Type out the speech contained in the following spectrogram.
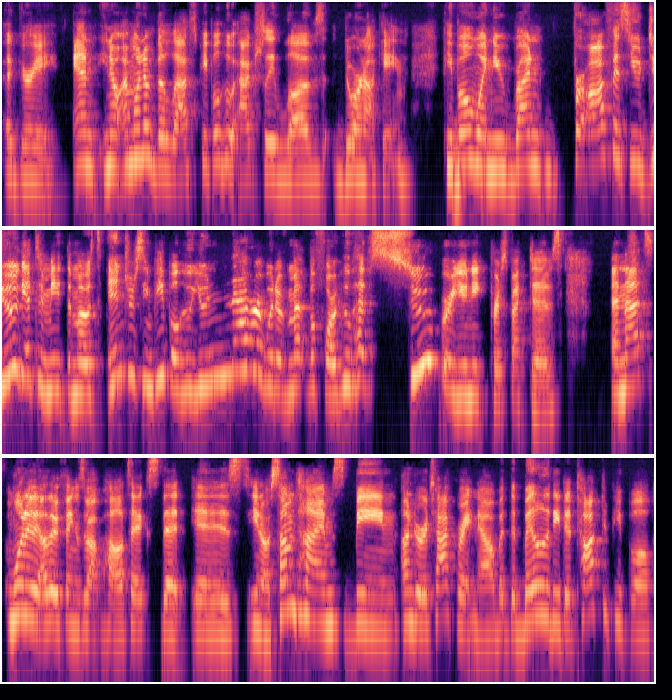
agree. And, you know, I'm one of the last people who actually loves door knocking. People, mm-hmm. when you run for office, you do get to meet the most interesting people who you never would have met before, who have super unique perspectives. And that's one of the other things about politics that is, you know, sometimes being under attack right now, but the ability to talk to people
